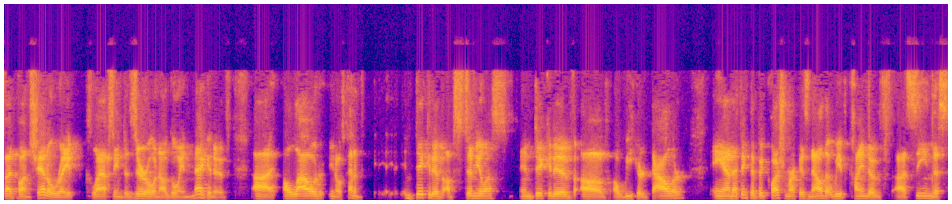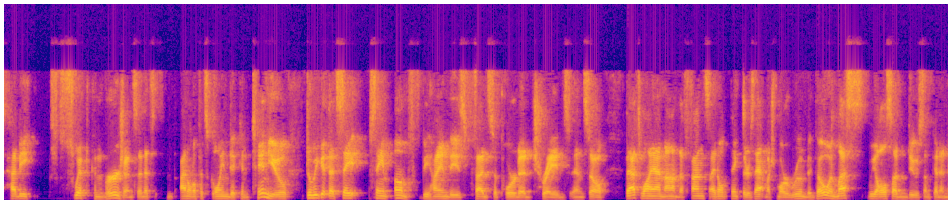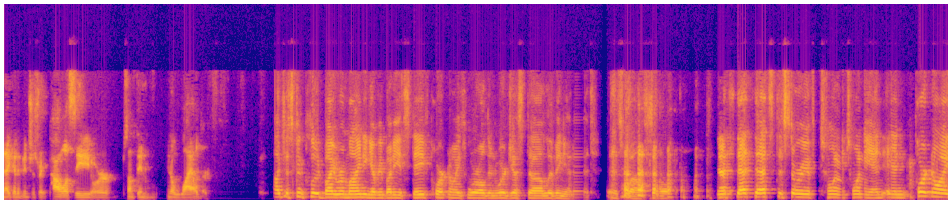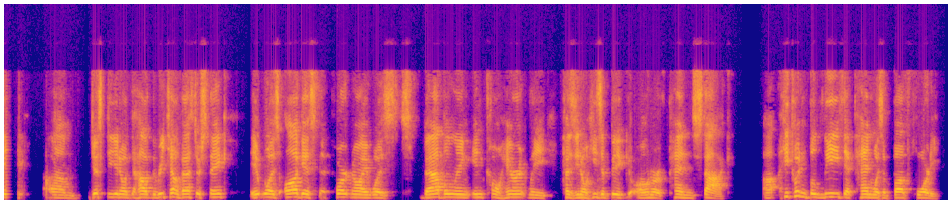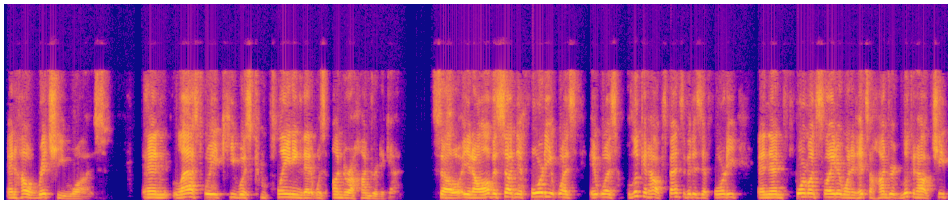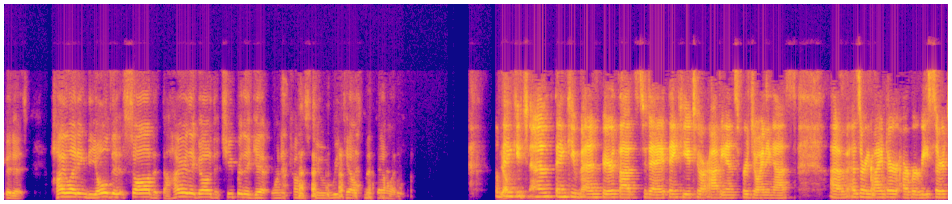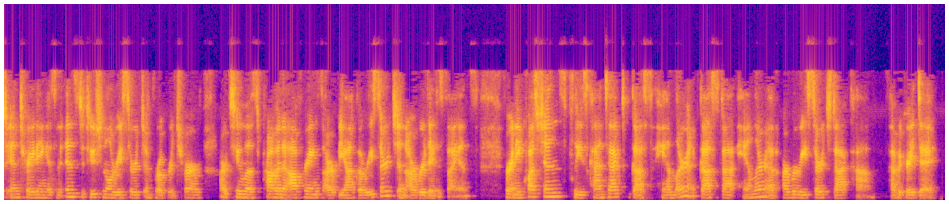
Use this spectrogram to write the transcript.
Fed funds shadow rate collapsing to zero and now going negative, uh, allowed you know it's kind of indicative of stimulus, indicative of a weaker dollar. And I think the big question mark is now that we've kind of uh, seen this heavy swift convergence and it's i don't know if it's going to continue do we get that same same umph behind these fed supported trades and so that's why i'm on the fence i don't think there's that much more room to go unless we all of a sudden do some kind of negative interest rate policy or something you know wilder I'll just conclude by reminding everybody it's Dave Portnoy's world, and we're just uh, living in it as well. So that's that that's the story of 2020. And and Portnoy um, just you know how the retail investors think. It was August that Portnoy was babbling incoherently because you know he's a big owner of Penn stock. Uh, he couldn't believe that Penn was above 40 and how rich he was. And last week he was complaining that it was under 100 again. So you know all of a sudden at 40 it was it was look at how expensive it is at 40, and then four months later when it hits 100, look at how cheap it is highlighting the old saw that the higher they go, the cheaper they get when it comes to retail mentality. Well, yep. thank you, Jim. Thank you, Ben, for your thoughts today. Thank you to our audience for joining us. Um, as a reminder, Arbor Research and Trading is an institutional research and brokerage firm. Our two most prominent offerings are Bianco Research and Arbor Data Science. For any questions, please contact Gus Handler at gus.handler at arborresearch.com. Have a great day.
